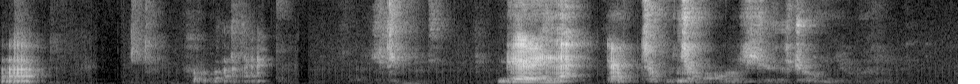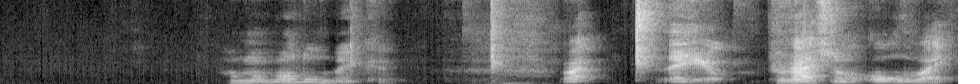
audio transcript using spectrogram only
That. Put that Get in there. I'm a model maker. Right, there you go. Professional all the way.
